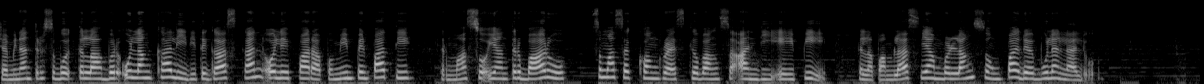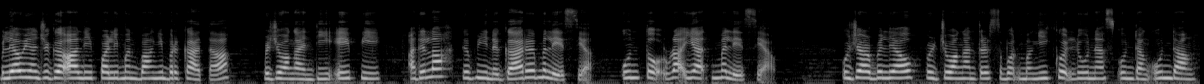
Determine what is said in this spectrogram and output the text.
jaminan tersebut telah berulang kali ditegaskan oleh para pemimpin parti termasuk yang terbaru semasa Kongres Kebangsaan DAP ke-18 yang berlangsung pada bulan lalu. Beliau yang juga ahli Parlimen Bangi berkata, perjuangan DAP adalah demi negara Malaysia untuk rakyat Malaysia. Ujar beliau, perjuangan tersebut mengikut lunas undang-undang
